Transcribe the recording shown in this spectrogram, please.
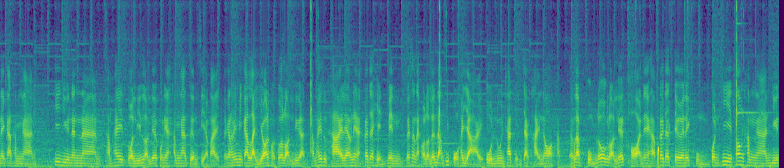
ในการทำงานที่ยืนนานๆทำให้ตัวลิ้นหลอดเลือดพวกนี้ทำงานเสื่อมเสียไป แล้วก็ทำให้มีการไหลย้อนของตัวหลอดเลือดทำให้สุดท้ายแล้วเนี่ยก็จะเห็นเป็นลักษณะของหลอดเลือดดำที่โป่งขยายปูดนูนชัดเห็นจากภายนอกครับสำหรับกลุ่มโรคหลอดเลือดขอดเนี่ยครับก็จะเจอในกลุ่มคนที่ต้องทำงานยืน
